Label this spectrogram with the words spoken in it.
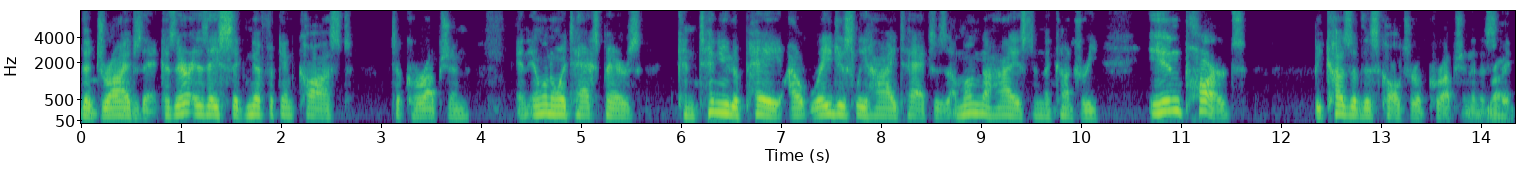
that drives that because there is a significant cost to corruption, and Illinois taxpayers continue to pay outrageously high taxes, among the highest in the country, in part because of this culture of corruption in the right. state.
